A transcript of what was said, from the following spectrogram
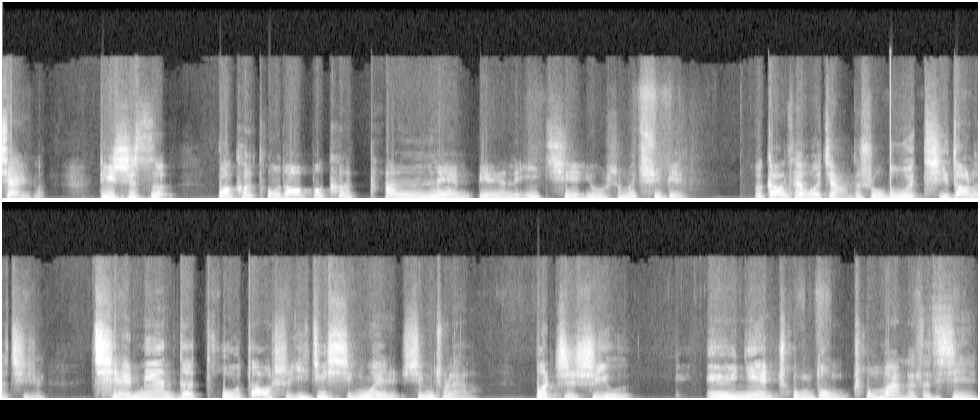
下一个，第十四，不可偷盗，不可贪恋别人的一切，有什么区别？呃，刚才我讲的时候，我提到了，其实前面的偷盗是已经行为行出来了，不只是有欲念冲动充满了他的心，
